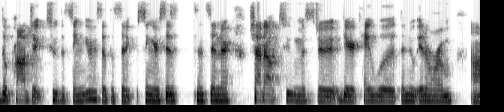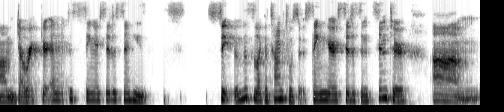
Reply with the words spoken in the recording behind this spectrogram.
the project to the seniors at the Senior Citizen Center. Shout out to Mr. Derek Haywood, the new interim um, director at the Senior Citizen. He's this is like a tongue twister senior citizen center um,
